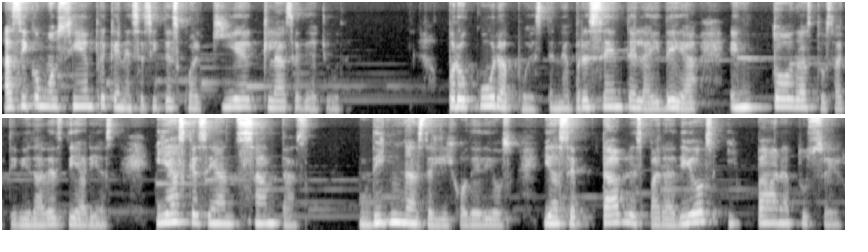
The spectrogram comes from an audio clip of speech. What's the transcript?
así como siempre que necesites cualquier clase de ayuda. Procura pues tener presente la idea en todas tus actividades diarias y haz que sean santas, dignas del Hijo de Dios y aceptables para Dios y para tu ser.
